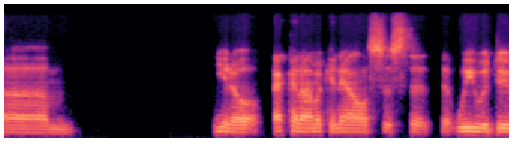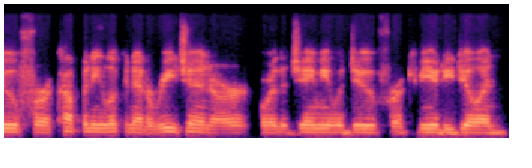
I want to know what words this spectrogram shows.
um, you know, economic analysis that that we would do for a company looking at a region, or or that Jamie would do for a community doing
